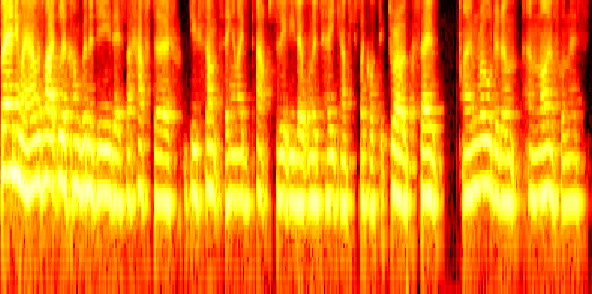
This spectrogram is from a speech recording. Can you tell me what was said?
But anyway, I was like, look, I'm going to do this. I have to do something, and I absolutely don't want to take antipsychotic drugs. So I enrolled in a, a mindfulness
